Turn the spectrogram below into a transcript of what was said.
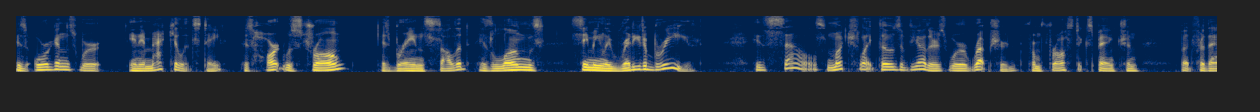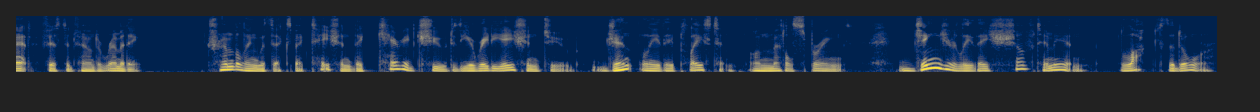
His organs were in immaculate state, his heart was strong, his brain solid, his lungs seemingly ready to breathe. His cells, much like those of the others, were ruptured from frost expansion, but for that Fist had found a remedy. Trembling with expectation, they carried Chu to the irradiation tube. Gently they placed him on metal springs. Gingerly they shoved him in, locked the door.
